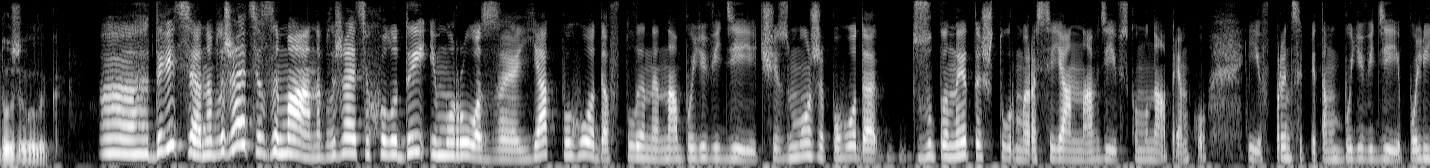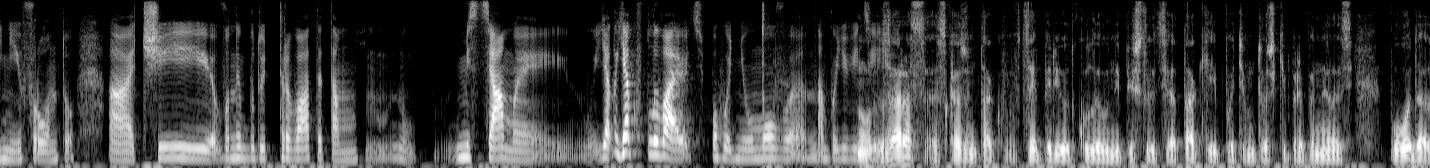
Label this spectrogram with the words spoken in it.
Дуже велика. Е, Дивіться, наближається зима, наближаються холоди і морози. Як погода вплине на бойові дії? Чи зможе погода зупинити штурми росіян на Авдіївському напрямку і, в принципі, там бойові дії по лінії фронту? Чи вони будуть тривати там ну, місцями? Як, як впливають погодні умови на бойові Ну, дії? зараз, скажімо так, в цей період, коли вони пішли ці атаки і потім трошки припинились, погода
